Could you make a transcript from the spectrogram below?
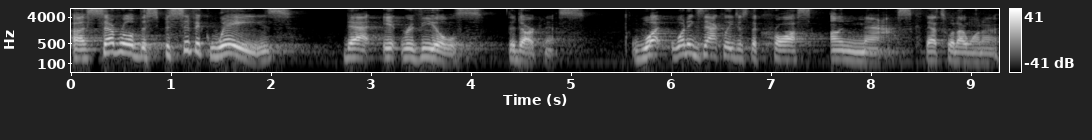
uh, several of the specific ways that it reveals the darkness. What, what exactly does the cross unmask? That's what I want to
